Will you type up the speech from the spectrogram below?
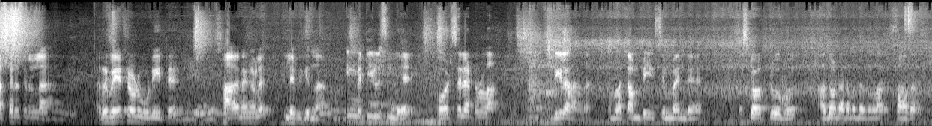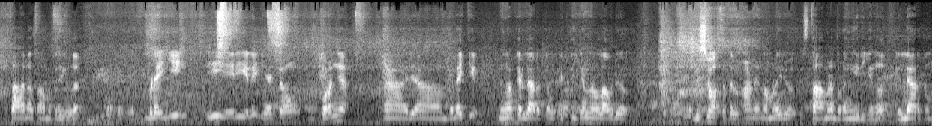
അത്തരത്തിലുള്ള റിബേറ്റോട് കൂടിയിട്ട് സാധനങ്ങൾ ലഭിക്കുന്നതാണ്. ബിൽഡിംഗ് മെറ്റീരിയൽസിന്റെ ഹോൾസെയിലായിട്ടുള്ള ഡീലറാണ് നമ്മളെ കമ്പി സിമെന്റ് സ്ക്വയർ ട്യൂബ് അതുകൊണ്ടനുബന്ധമുള്ള സാധ സാധന സാമഗ്രികൾ ഇവിടെ ഈ ഈ ഏരിയയിൽ ഏറ്റവും കുറഞ്ഞ വിലയ്ക്ക് നിങ്ങൾക്ക് എല്ലാവർക്കും എത്തിക്കുന്നുള്ള ഒരു വിശ്വാസത്തിൽ ആണ് നമ്മളൊരു സ്ഥാപനം തുടങ്ങിയിരിക്കുന്നത്. എല്ലാവർക്കും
